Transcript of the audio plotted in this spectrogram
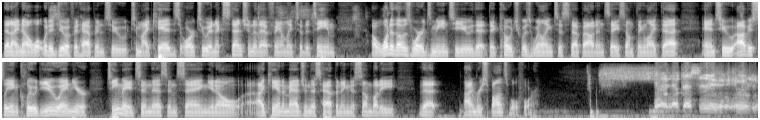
that I know? What would it do if it happened to, to my kids or to an extension of that family to the team? Uh, what do those words mean to you that the coach was willing to step out and say something like that and to obviously include you and your teammates in this and saying, you know, I can't imagine this happening to somebody that I'm responsible for? Right, like I said earlier,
